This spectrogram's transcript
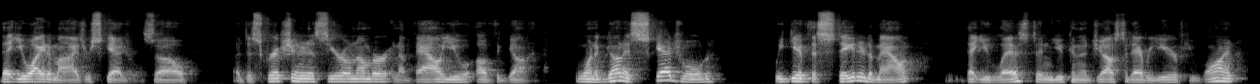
that you itemize or schedule. So a description and a serial number and a value of the gun. When a gun is scheduled, we give the stated amount that you list and you can adjust it every year if you want.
